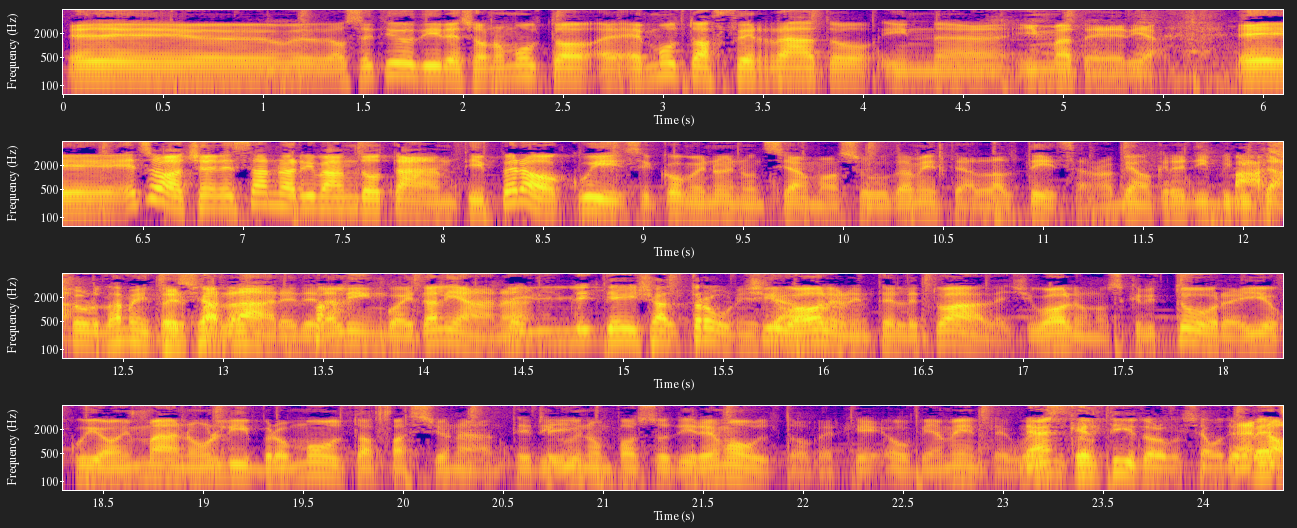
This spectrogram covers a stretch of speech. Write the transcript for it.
eh, Ho sentito dire sono molto, è molto afferrato in, eh, in materia. E, insomma, ce ne stanno arrivando tanti. Però qui, siccome noi non siamo assolutamente all'altezza, non abbiamo credibilità per siamo- parlare della lingua italiana. Dei, dei cialtroni. Ci siamo. vuole un intellettuale, ci vuole uno scrittore. Io qui ho in mano un libro molto appassionante di Sì. cui non posso dire molto perché ovviamente questo, Neanche il titolo possiamo dire, Eh no, eh.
